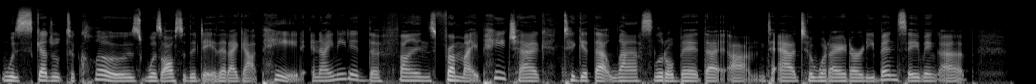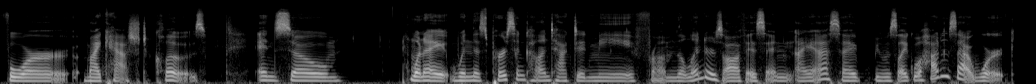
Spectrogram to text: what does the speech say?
was scheduled to close was also the day that I got paid, and I needed the funds from my paycheck to get that last little bit that um, to add to what I had already been saving up for my cash to close. And so when I when this person contacted me from the lender's office and I asked, I was like, well, how does that work?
